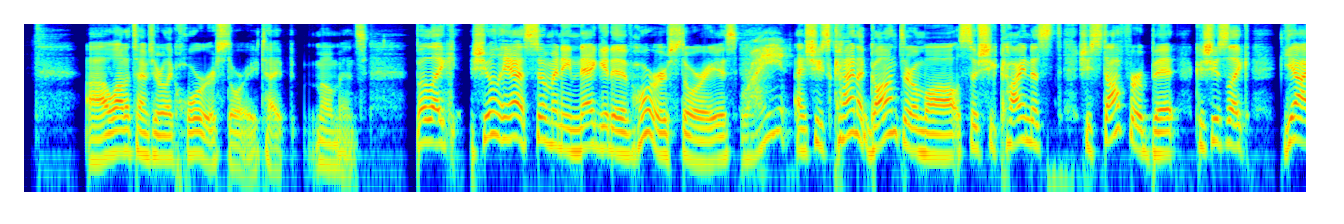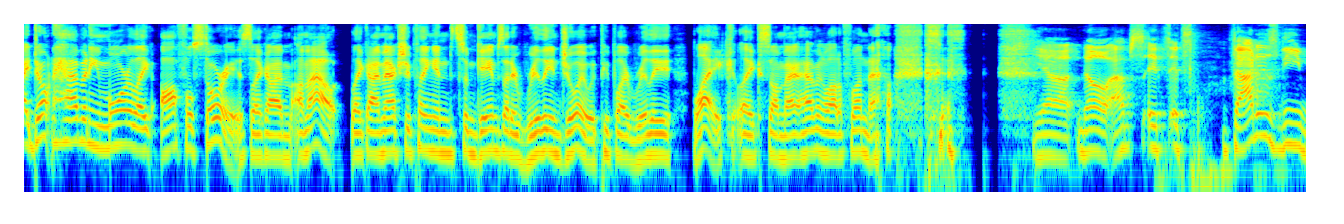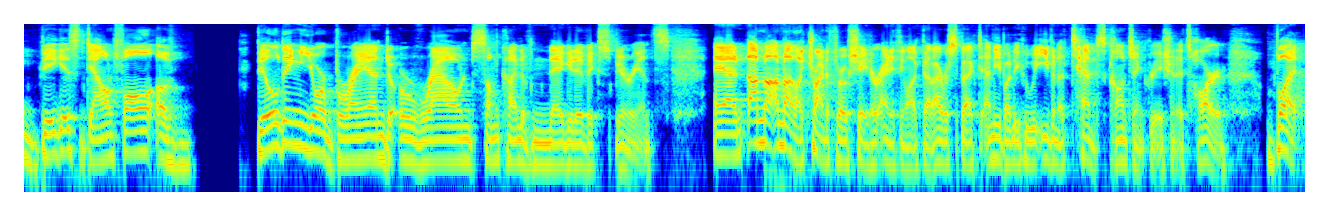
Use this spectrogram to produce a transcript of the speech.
Uh, a lot of times they were like horror story type moments. But like she only has so many negative horror stories. Right? And she's kind of gone through them all so she kind of st- she stopped for a bit because she's like yeah i don't have any more like awful stories. Like i'm i'm out. Like i'm actually playing in some games that i really enjoy with people i really like. Like so i'm having a lot of fun now. Yeah no abs- it's it's that is the biggest downfall of building your brand around some kind of negative experience. And i'm not i'm not like trying to throw shade or anything like that. I respect anybody who even attempts content creation. It's hard. But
